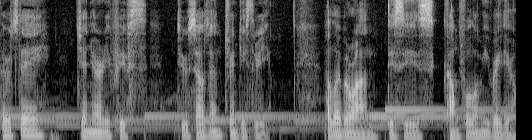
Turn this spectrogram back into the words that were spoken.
Thursday, January 5th, 2023. Hello, everyone. This is Come Follow Me Radio.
